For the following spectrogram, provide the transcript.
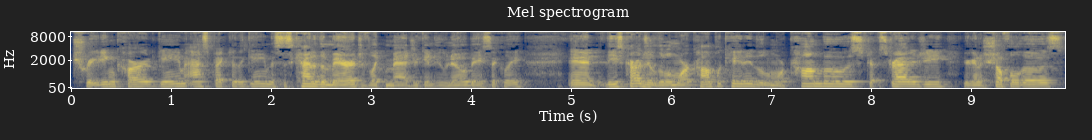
trading card game aspect of the game. This is kind of the marriage of like Magic and Uno, basically. And these cards are a little more complicated, a little more combos, st strategy. You're gonna shuffle those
